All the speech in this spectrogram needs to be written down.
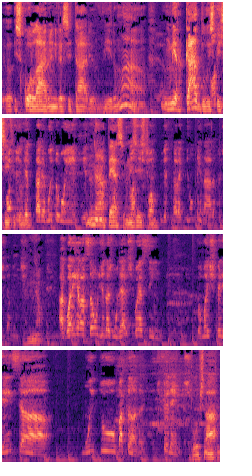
eh, escolar, universitário. Vira uma, um mercado específico. O né? universitário é muito ruim aqui. Né? Não, péssimo, não Nosso existe. O né? universitário aqui não tem nada praticamente. Não. Agora, em relação ao Dia das Mulheres, foi assim, foi uma experiência muito bacana. diferente. Poxa, tá?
